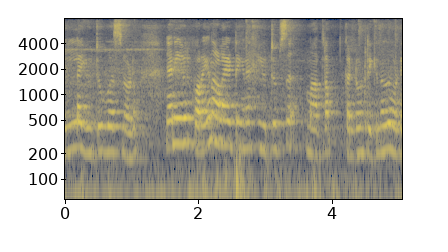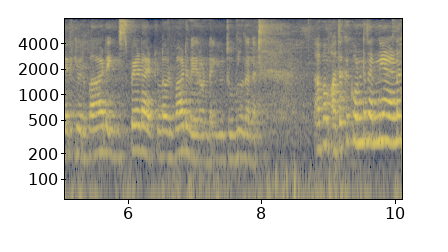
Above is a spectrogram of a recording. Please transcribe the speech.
എല്ലാ യൂട്യൂബേഴ്സിനോടും ഞാൻ ഈ ഒരു കുറേ നാളായിട്ട് ഇങ്ങനെ യൂട്യൂബ്സ് മാത്രം കണ്ടുകൊണ്ടിരിക്കുന്നത് കൊണ്ട് എനിക്ക് ഒരുപാട് ഇൻസ്പയർഡ് ആയിട്ടുള്ള ഒരുപാട് പേരുണ്ട് യൂട്യൂബിൽ തന്നെ. അപ്പം അതൊക്കെ കൊണ്ട് തന്നെയാണ്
